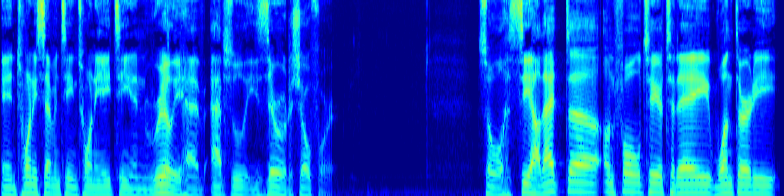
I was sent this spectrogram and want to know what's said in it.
in 2017, 2018, and really have absolutely zero to show for it. So we'll see how that uh, unfolds here today, 1.30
